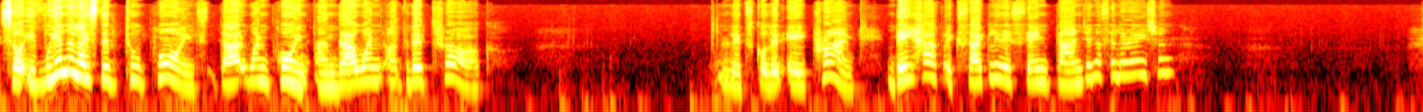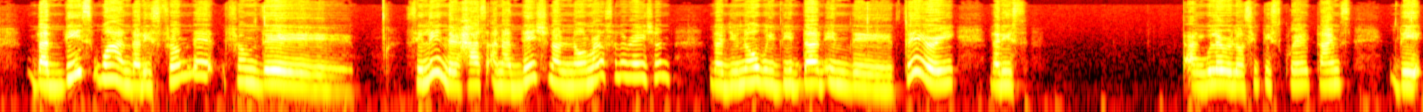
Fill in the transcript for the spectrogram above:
So if we analyze the two points, that one point and that one of the truck, let's call it A prime, they have exactly the same tangent acceleration. But this one that is from the, from the cylinder has an additional normal acceleration that you know we did that in the theory that is angular velocity squared times the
